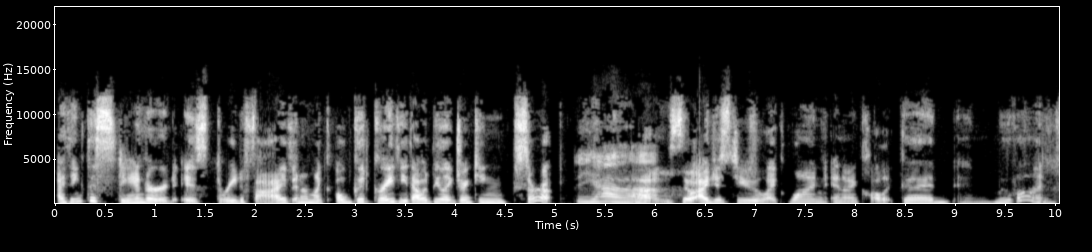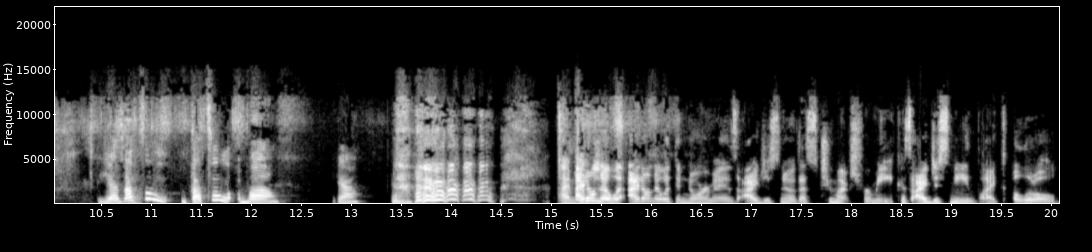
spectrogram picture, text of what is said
I think the standard is 3 to 5 and I'm like, "Oh, good gravy. That would be like drinking syrup." Yeah. Um so I just do like one and I call it good and move on. Yeah, that's a that's a well, yeah. I, mean, I don't know what I don't know what the norm is. I just know that's too much for me because I just need like a little,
